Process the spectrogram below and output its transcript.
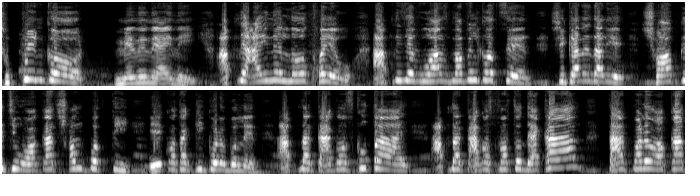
সুপ্রিম কোর্ট মেনে নেয় নেই। আপনি আইনের লোক হয়েও আপনি যে ওয়াজ মাহফিল করছেন, সেখানে দাঁড়িয়ে সব কিছু অকাজ সম্পত্তি, এ কথা কি করে বললেন? আপনার কাগজ কোথায়? আপনার কাগজপত্র দেখান, তারপরে অকাজ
